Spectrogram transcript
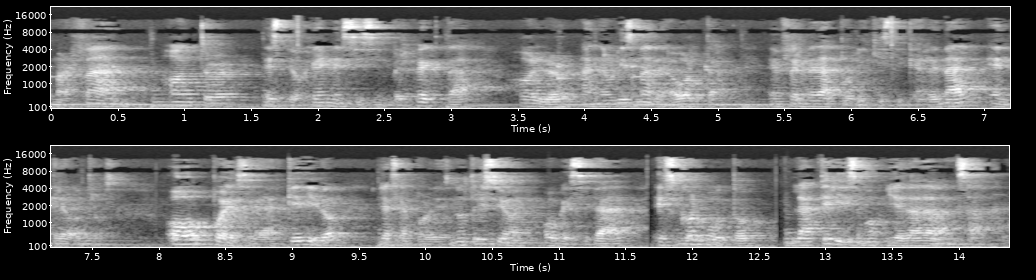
Marfan, Hunter, esteogénesis imperfecta, Holler, aneurisma de aorta, enfermedad poliquística renal, entre otros. O puede ser adquirido ya sea por desnutrición, obesidad, escorbuto, lacterismo y edad avanzada.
